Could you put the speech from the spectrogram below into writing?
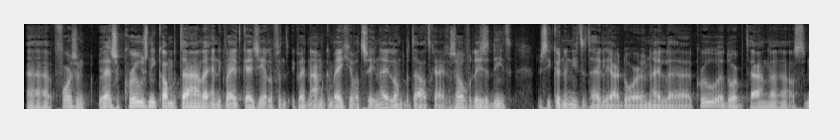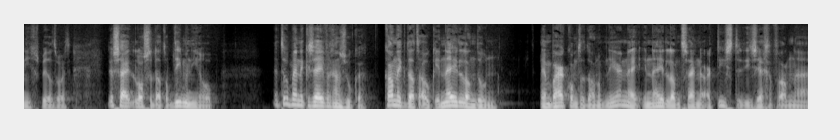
uh, voor zijn, zijn cruise niet kan betalen. En ik weet, Casey Elephant, ik weet namelijk een beetje wat ze in Nederland betaald krijgen. Zoveel is het niet. Dus die kunnen niet het hele jaar door hun hele crew uh, doorbetalen als er niet gespeeld wordt. Dus zij lossen dat op die manier op. En toen ben ik eens even gaan zoeken. Kan ik dat ook in Nederland doen? En waar komt het dan op neer? Nee, in Nederland zijn er artiesten die zeggen van... Uh,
